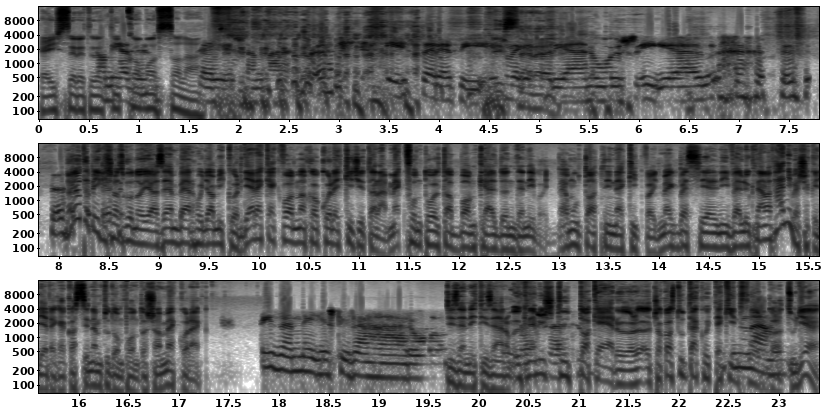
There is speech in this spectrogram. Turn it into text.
Te is szereted a Ami tikka azért masszalát? Teljesen más. és szereti, és, És és vegetariánus, igen. Na jó, de mégis azt gondolja az ember, hogy amikor gyerekek vannak, akkor egy kicsit talán megfontoltabban kell dönteni, vagy bemutatni nekik, vagy megbeszélni velük. Nálad hány évesek a gyerekek? Azt én nem tudom pontosan, mekkorák? 14 és 13. 14-13. Ők nem is tudtak erről, csak azt tudták, hogy te kint Nem. forgatsz, ugye?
